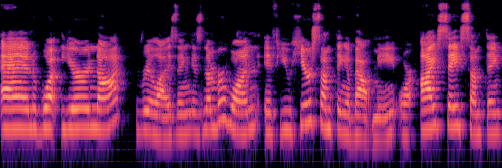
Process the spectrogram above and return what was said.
And what you're not realizing is number one, if you hear something about me or I say something,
